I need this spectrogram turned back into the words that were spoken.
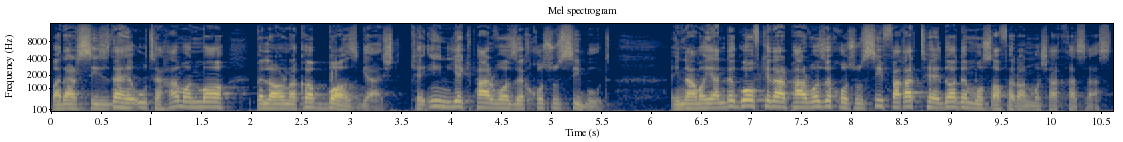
و در 13 اوت همان ماه به لارناکا بازگشت که این یک پرواز خصوصی بود. این نماینده گفت که در پرواز خصوصی فقط تعداد مسافران مشخص است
